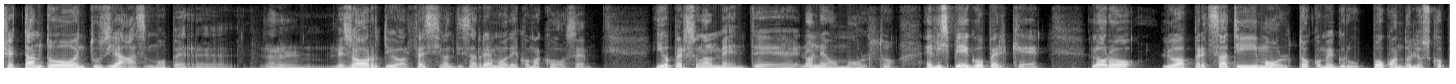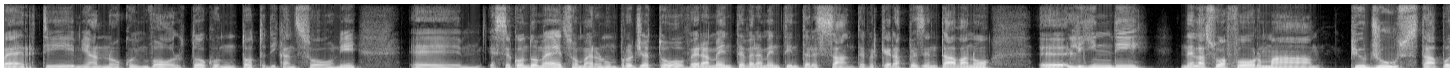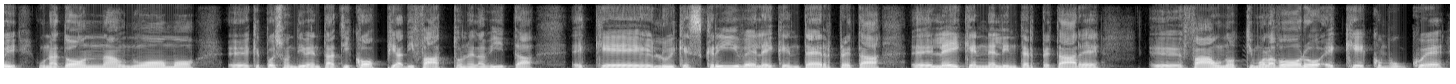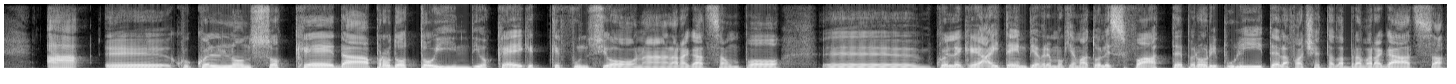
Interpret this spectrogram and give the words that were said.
C'è tanto entusiasmo per eh, l'esordio al Festival di Sanremo dei Comacose. Io personalmente non ne ho molto e vi spiego perché. Loro li ho apprezzati molto come gruppo, quando li ho scoperti mi hanno coinvolto con un tot di canzoni e, e, secondo me insomma erano un progetto veramente veramente interessante perché rappresentavano eh, l'indie nella sua forma più giusta, poi una donna, un uomo eh, che poi sono diventati coppia di fatto nella vita e che lui che scrive, lei che interpreta, eh, lei che nell'interpretare eh, fa un ottimo lavoro e che comunque ha eh, quel non so che da prodotto indie, ok? Che, che funziona, la ragazza un po' eh, quelle che ai tempi avremmo chiamato le sfatte, però ripulite, la faccetta da brava ragazza.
